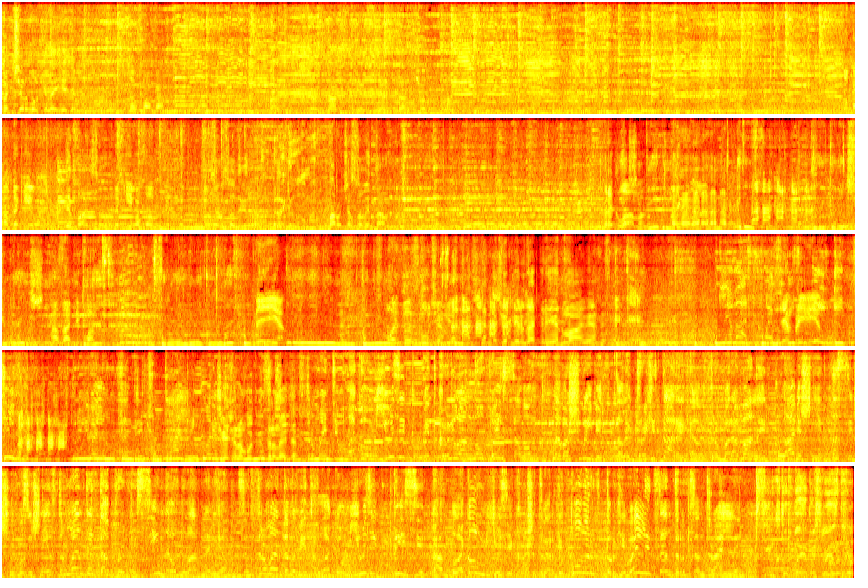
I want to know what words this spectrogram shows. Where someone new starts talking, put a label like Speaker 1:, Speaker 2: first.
Speaker 1: Под Чернухина едем.
Speaker 2: До знака.
Speaker 1: А, Сейчас знак снят, снят, да? Что тут?
Speaker 2: Сколько нам до Киева?
Speaker 1: Дебальцево.
Speaker 2: До Киева 700.
Speaker 1: 712. Пару часов и там. Реклама.
Speaker 3: Різне, але ти відчуваєш
Speaker 2: А задній план?
Speaker 3: сиров'ялений ковбаси
Speaker 4: Привет.
Speaker 3: торгівельної марки «Нова».
Speaker 2: Пользуясь случаем.
Speaker 1: Хочу передать привет маме.
Speaker 3: Для вас майбутні
Speaker 4: Всім привіт.
Speaker 3: зірки і тільки для вас в торгівельному центрі «Центральний» мережа
Speaker 1: Вечором буде в
Speaker 3: музичних
Speaker 1: інтернеті.
Speaker 3: інструментів Лако М'юзік відкрила новий салон. На ваш вибір електрогітари, електробарабани, клавішні, класичні музичні інструменти та професійне обладнання. З інструментами від Лако М'юзік ти зірка. Лако М'юзік. Четвертий поверх, торгівельний центр «Центральний».
Speaker 5: Всім, хто дбає про своє здоров'я.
